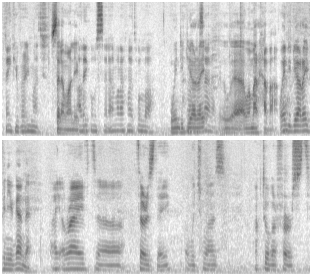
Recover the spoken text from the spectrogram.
thank you very much. Assalamu alaikum. Alaikum assalam wa rahmatullah. When did you arrive? wa Uh, wa marhaba. When did you arrive in Uganda? I arrived uh, Thursday, which was October 1st,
